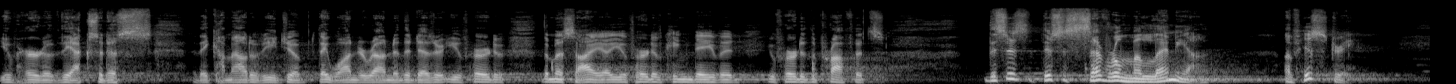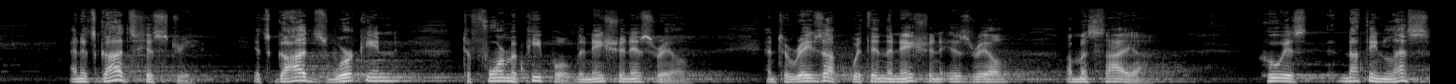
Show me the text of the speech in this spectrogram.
You've heard of the Exodus. They come out of Egypt. They wander around in the desert. You've heard of the Messiah. You've heard of King David. You've heard of the prophets. This is, this is several millennia of history. And it's God's history. It's God's working to form a people, the nation Israel, and to raise up within the nation Israel a Messiah who is nothing less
